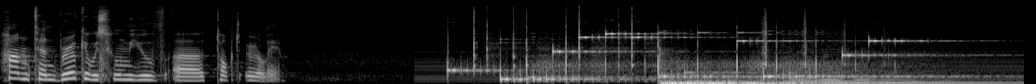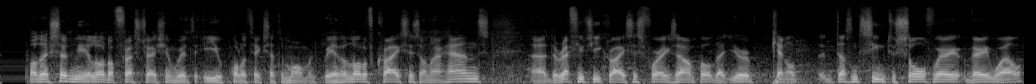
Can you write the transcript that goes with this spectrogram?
Han ten Broeke, with whom you've uh, talked earlier. Well, there's certainly a lot of frustration with EU politics at the moment. We have a lot of crises on our hands. Uh, the refugee crisis, for example, that Europe cannot, doesn't seem to solve very, very well.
